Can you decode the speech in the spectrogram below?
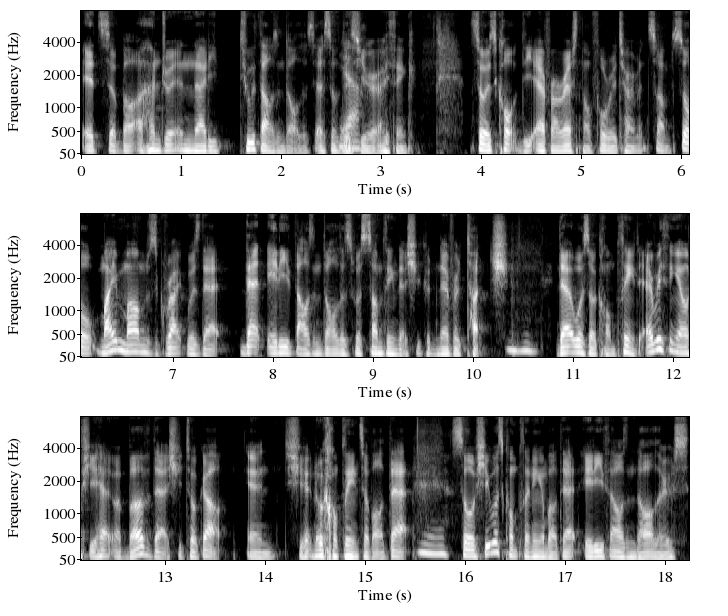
it's about one hundred and ninety-two thousand dollars as of yeah. this year, I think. So it's called the FRS now, full retirement sum. So my mom's gripe was that that eighty thousand dollars was something that she could never touch. Mm-hmm. That was a complaint. Everything else she had above that, she took out, and she had no complaints about that. Yeah. So she was complaining about that eighty thousand dollars.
